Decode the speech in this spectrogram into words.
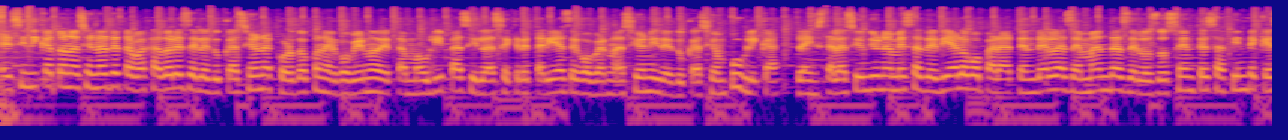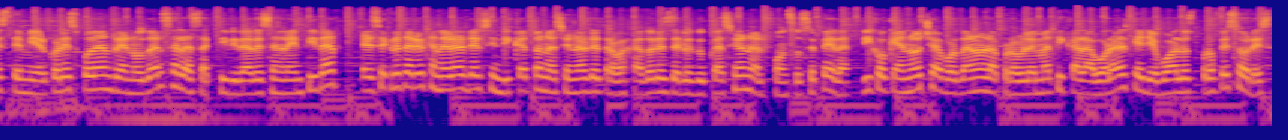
El Sindicato Nacional de Trabajadores de la Educación acordó con el gobierno de Tamaulipas y las secretarías de Gobernación y de Educación Pública la instalación de una mesa de diálogo para atender las demandas de los docentes a fin de que este miércoles puedan reanudarse las actividades en la entidad. El secretario general del Sindicato Nacional de Trabajadores de la Educación, Alfonso Cepeda, dijo que anoche abordaron la problemática laboral que llevó a los profesores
